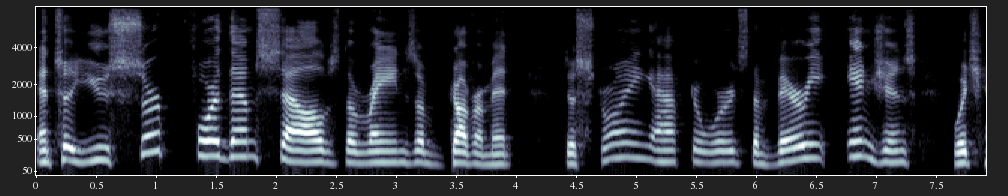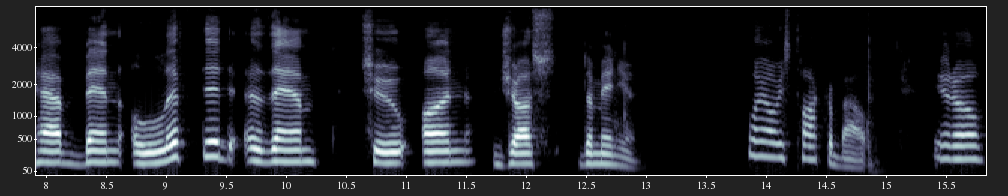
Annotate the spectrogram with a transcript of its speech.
and to usurp for themselves the reins of government, destroying afterwards the very engines which have been lifted them to unjust dominion. What I always talk about. You know,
